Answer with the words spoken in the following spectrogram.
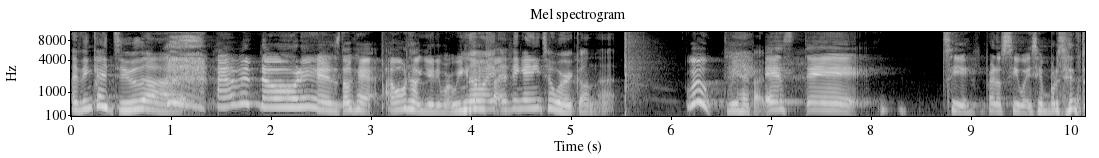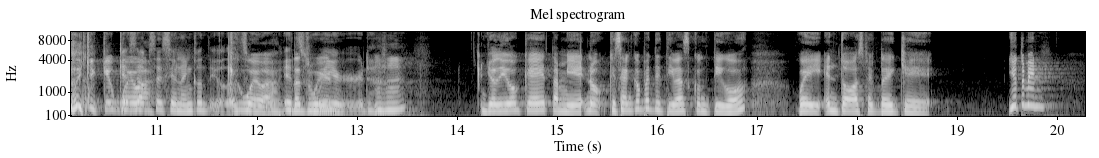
I think I do that. I haven't noticed. Okay, I won't hug you anymore. We can No, I, I think I need to work on that. Woo. We high five. Este. Sí, pero sí, güey, 100% de que qué Que se hueva. obsesionen contigo. Qué That's hueva. weird. It's That's weird. weird. Ujú. Yo digo que también, no, que sean competitivas contigo, güey, en todo aspecto de que. Yo también.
